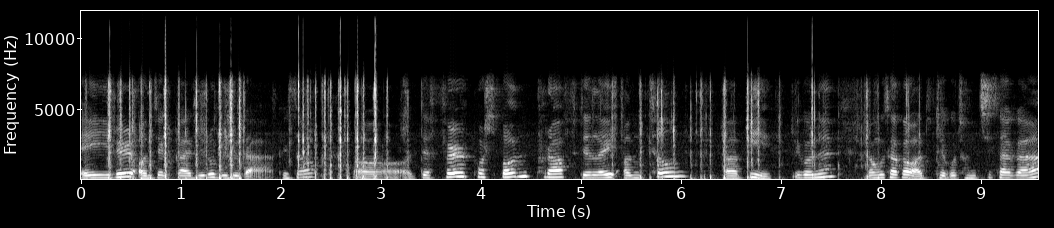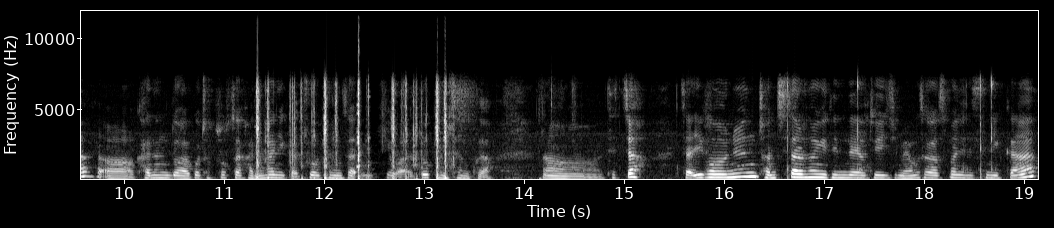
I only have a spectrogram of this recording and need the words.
A를 언제까지로 미루다. 그래서 어, defer, postpone, put off, delay until 어, B. 이거는 명사가 와도 되고 전치사가 어, 가능도 하고 접속사 가능하니까 주어 동사 이렇게 와도 괜찮고요. 어, 됐죠? 자, 이거는 전치사로 사용이 됐네요. 뒤에 이제 명사가 수반이 됐으니까.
